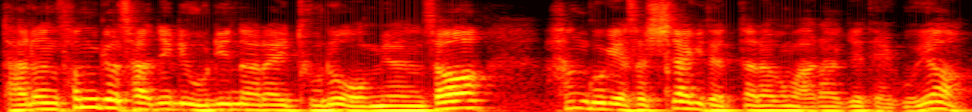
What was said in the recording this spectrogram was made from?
다른 선교사들이 우리나라에 들어오면서 한국에서 시작이 됐다라고 말하게 되고요.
